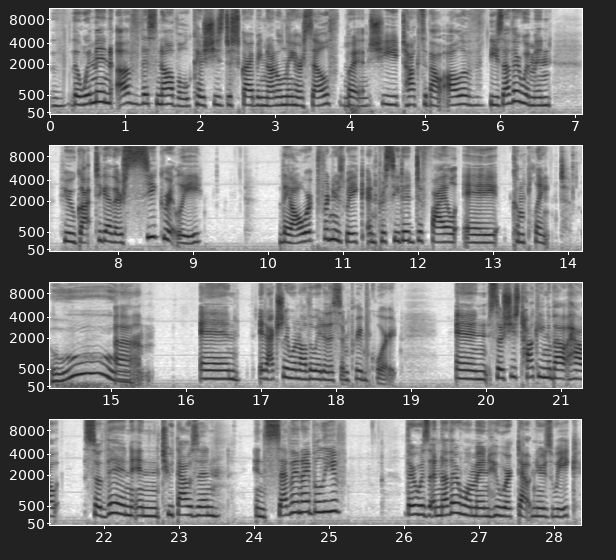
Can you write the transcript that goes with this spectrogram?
The women of this novel, because she's describing not only herself, but mm-hmm. she talks about all of these other women who got together secretly. They all worked for Newsweek and proceeded to file a complaint ooh, um, and it actually went all the way to the Supreme Court. And so she's talking about how, so then in 2007, I believe, there was another woman who worked out Newsweek.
